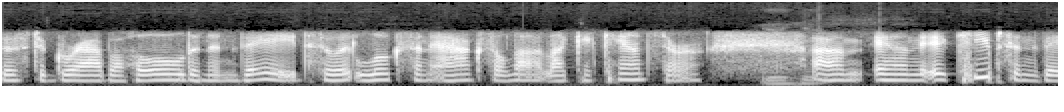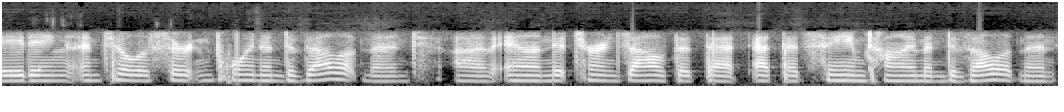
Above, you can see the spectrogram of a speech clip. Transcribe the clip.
is to grab a hold and invade. So it looks and acts a lot like a cancer. Mm-hmm. Um, and it keeps invading until a certain point in development. Uh, and it turns out that, that at that same time in development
